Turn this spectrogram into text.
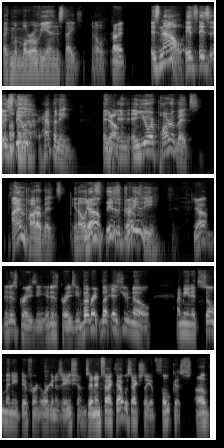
like Moravians, like you know, right. It's now. It's it's it's still happening, and yeah. and and you're part of it. I am part of it. You know, yeah. this, this is crazy. Yeah yeah it is crazy it is crazy but right but as you know i mean it's so many different organizations and in fact that was actually a focus of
